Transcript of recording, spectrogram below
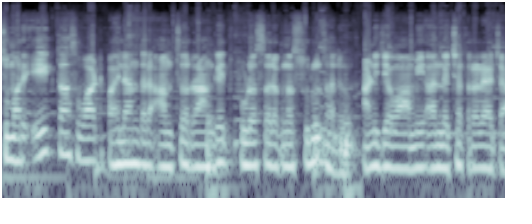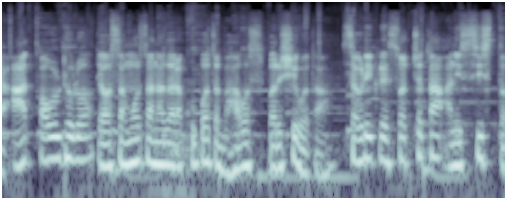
सुमारे एक तास वाट पाहिल्यानंतर आमचं रांगेत पुढं सरकणं सुरू झालं. आणि जेव्हा आम्ही अन्नछत्रालयाच्या आत पाऊल ठेवलं तेव्हा समोरचा नजारा खूपच भावस्पर्शी होता. सगळीकडे स्वच्छता आणि शिस्त.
